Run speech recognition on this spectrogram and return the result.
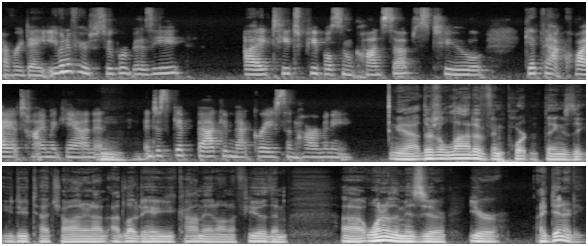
every day even if you're super busy I teach people some concepts to get that quiet time again and, mm-hmm. and just get back in that grace and harmony. Yeah, there's a lot of important things that you do touch on, and I'd, I'd love to hear you comment on a few of them. Uh, one of them is your your identity,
